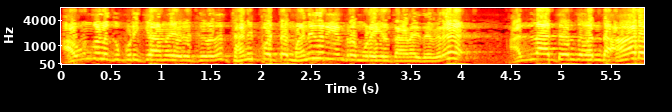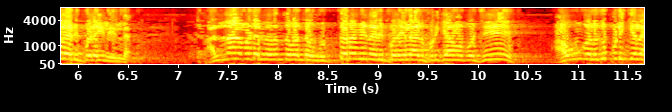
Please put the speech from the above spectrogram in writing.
அவங்களுக்கு பிடிக்காம இருக்கிறது தனிப்பட்ட மனிதர் என்ற முறையில் தானே தவிர அல்லாட்டிருந்து வந்த ஆர்டர் அடிப்படையில் இல்ல. அல்லாவிடம் இருந்து வந்த உத்தரவின் அடிப்படையில் அது பிடிக்காம போச்சு. அவங்களுக்கு பிடிக்கல.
